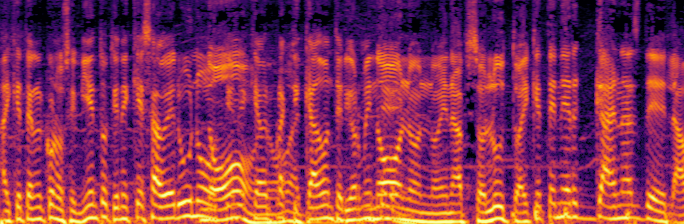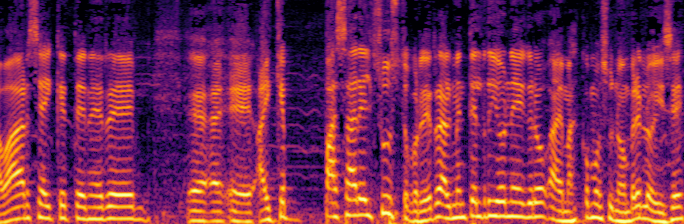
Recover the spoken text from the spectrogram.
Hay que tener conocimiento, tiene que saber uno, tiene que haber no, practicado hay- anteriormente. No, no, no, en absoluto. Hay que tener ganas de lavarse, hay que tener, eh, eh, eh, hay que pasar el susto, porque realmente el río Negro, además como su nombre lo dice,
